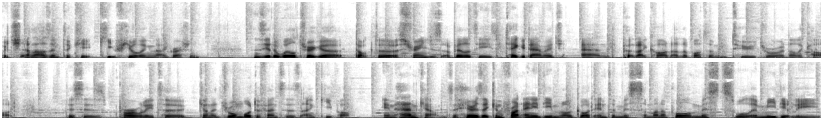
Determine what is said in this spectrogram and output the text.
which allows him to keep, keep fueling that aggression. Sunzida will trigger Doctor Strange's ability to take a damage and put that card at the bottom to draw another card. This is probably to kind of draw more defenses and keep up in hand count. So here is a confront any demon or god into Mists of Munnopor. Mists will immediately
